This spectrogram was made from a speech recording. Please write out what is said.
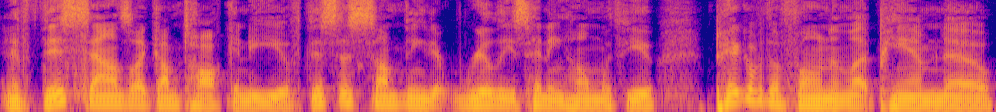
And if this sounds like I'm talking to you, if this is something that really is hitting home with you, pick up the phone and let Pam know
